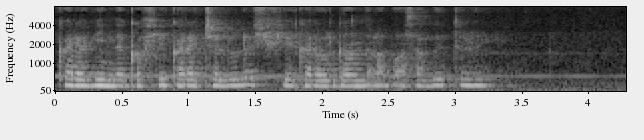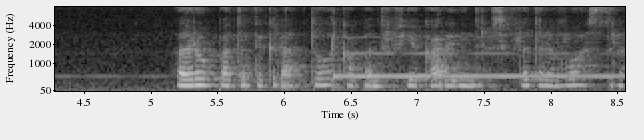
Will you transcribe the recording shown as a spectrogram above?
care vindecă fiecare celulă și fiecare organ de la baza gâtului îl rog pe toate Creator ca pentru fiecare dintre sufletele voastre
